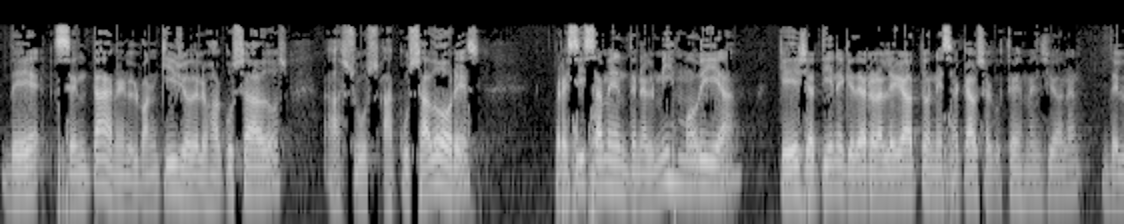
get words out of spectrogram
de sentar en el banquillo de los acusados a sus acusadores precisamente en el mismo día que ella tiene que dar el alegato en esa causa que ustedes mencionan del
